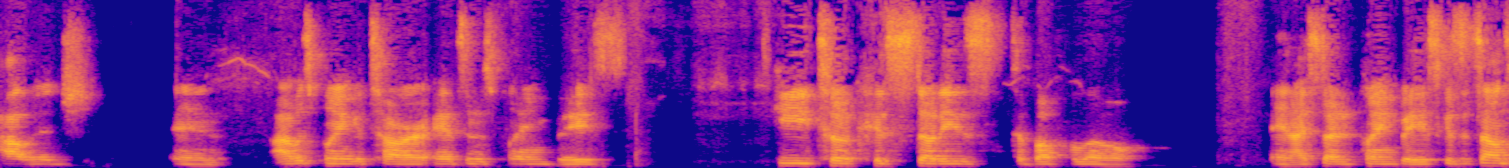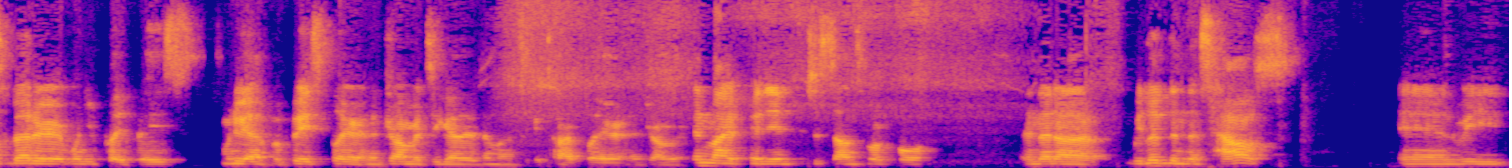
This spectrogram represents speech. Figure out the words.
college, and I was playing guitar. Anson was playing bass. He took his studies to Buffalo, and I started playing bass because it sounds better when you play bass when you have a bass player and a drummer together than when it's a guitar player and a drummer. In my opinion, it just sounds more cool. And then uh, we lived in this house and we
